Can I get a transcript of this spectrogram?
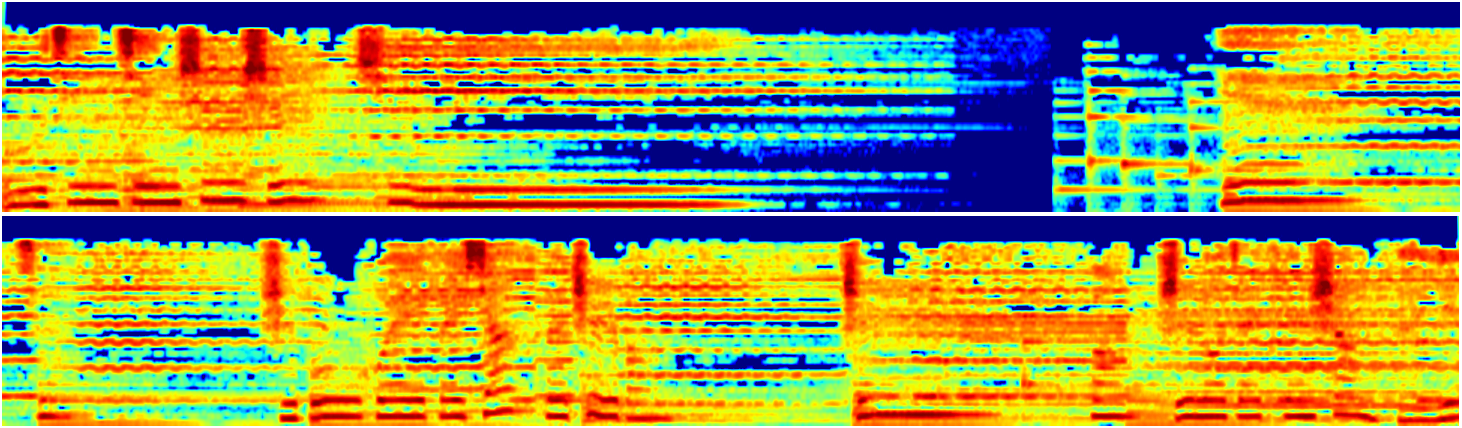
不仅仅是失去你叶子是不会飞翔的翅膀翅是落在天上的耶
